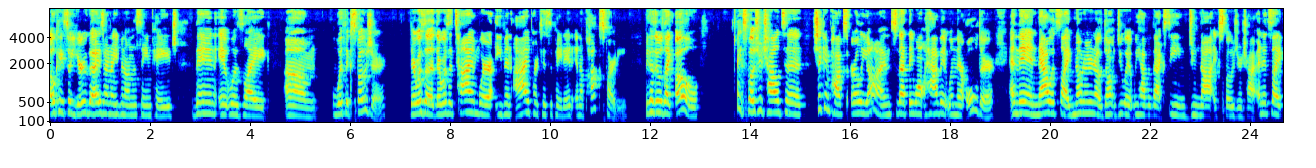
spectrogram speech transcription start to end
okay, so you guys are not even on the same page. Then it was like, um, with exposure. There was a there was a time where even I participated in a pox party because it was like, oh, expose your child to chickenpox early on so that they won't have it when they're older. And then now it's like, no, no, no, no, don't do it. We have a vaccine. Do not expose your child. And it's like,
